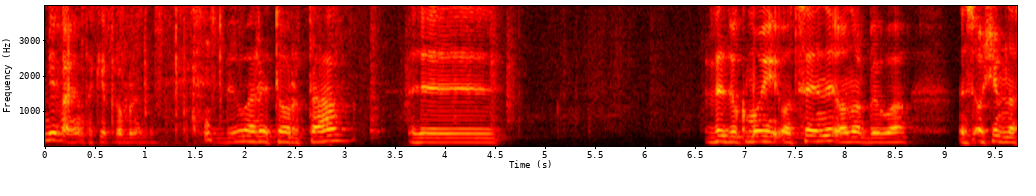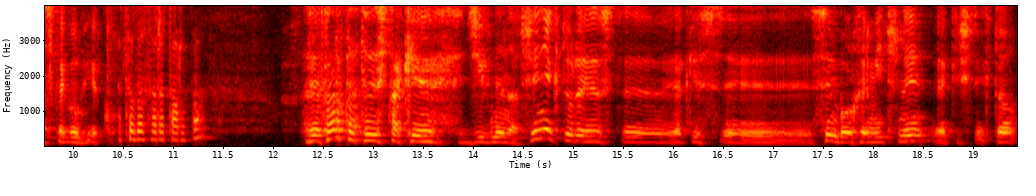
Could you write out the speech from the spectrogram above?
miewają takie problemy. Była retorta. Yy, według mojej oceny ona była z XVIII wieku. A co to za retorta? Retorta to jest takie dziwne naczynie, które jest yy, jakiś yy, symbol chemiczny, jakiś tych to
